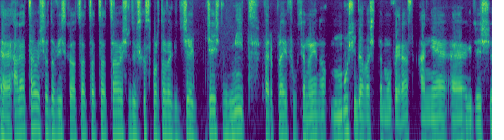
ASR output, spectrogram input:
e, ale całe środowisko, ca, ca, ca, całe środowisko sportowe, gdzie gdzieś ten mit fair play funkcjonuje, no musi dawać temu wyraz, a nie e, gdzieś e,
